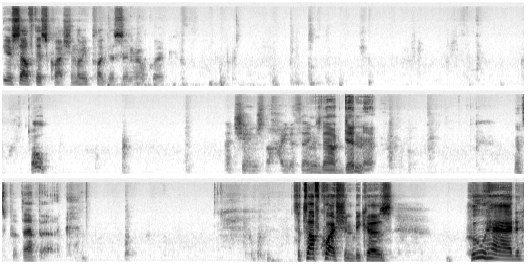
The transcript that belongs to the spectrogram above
yourself this question. Let me plug this in real quick. Oh, that changed the height of things now, didn't it? Let's put that back. It's a tough question because who had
